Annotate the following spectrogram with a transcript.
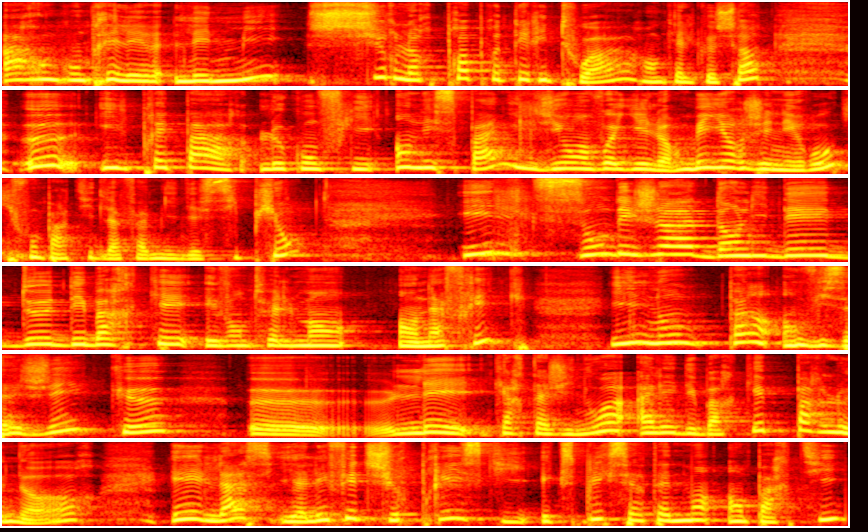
à rencontrer l'ennemi sur leur propre territoire, en quelque sorte. Eux, ils préparent le conflit en Espagne. Ils y ont envoyé leurs meilleurs généraux, qui font partie de la famille des Scipions. Ils sont déjà dans l'idée de débarquer éventuellement en Afrique. Ils n'ont pas envisagé que euh, les Carthaginois allaient débarquer par le nord. Et là, il y a l'effet de surprise qui explique certainement en partie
